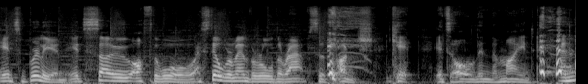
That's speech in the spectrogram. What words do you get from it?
It's brilliant. It's so off the wall. I still remember all the raps of punch, kick. It's all in the mind. And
